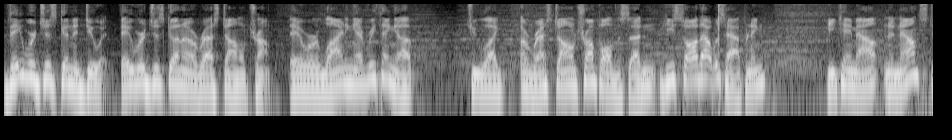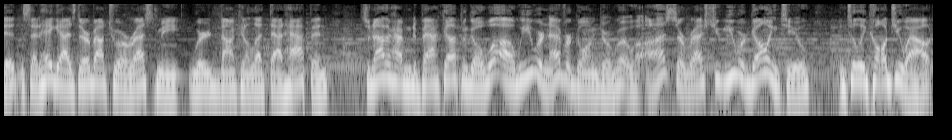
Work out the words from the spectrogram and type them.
they were just going to do it. They were just going to arrest Donald Trump. They were lining everything up to like arrest Donald Trump all of a sudden. He saw that was happening. He came out and announced it and said, "Hey guys, they're about to arrest me. We're not going to let that happen." So now they're having to back up and go, "Well, we were never going to us arrest you. You were going to until he called you out,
